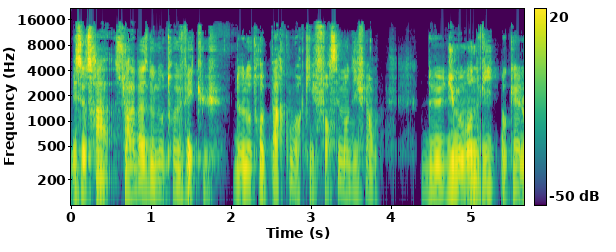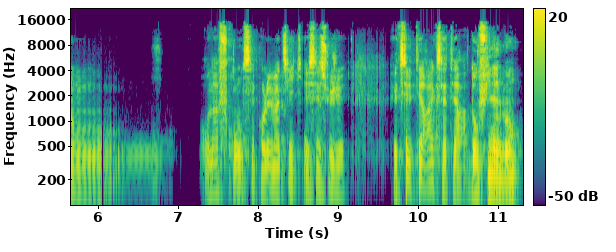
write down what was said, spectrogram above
Mais ce sera sur la base de notre vécu, de notre parcours qui est forcément différent, du moment de vie auquel on, on affronte ces problématiques et ces sujets, etc., etc. Donc finalement,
